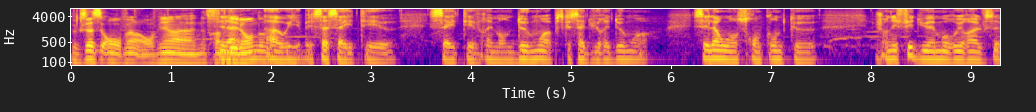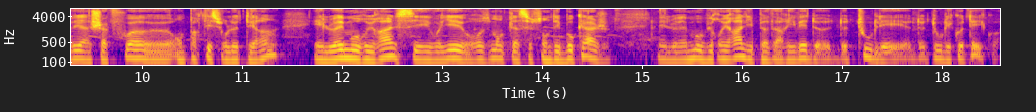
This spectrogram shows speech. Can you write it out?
Donc ça, on revient, on revient à Notre-Dame-des-Landes. Ah oui, mais ça, ça a été, ça a été vraiment deux mois, parce que ça a duré deux mois c'est là où on se rend compte que J'en ai fait du MO rural. Vous savez, à chaque fois, euh, on partait sur le terrain. Et le MO rural, c'est, vous voyez, heureusement que là, ce sont des bocages. Mais le MO rural, ils peuvent arriver de, tous, les, de tous les côtés. Quoi.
